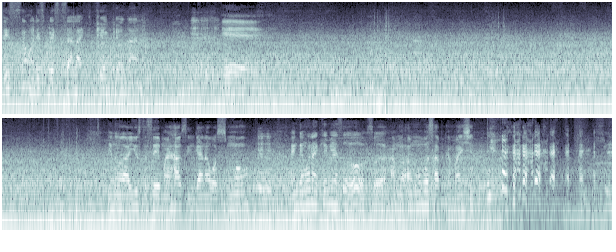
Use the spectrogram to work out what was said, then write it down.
This, some of these places are like pure, pure Ghana. Yeah. You know, I used to say my house in Ghana was small. -hmm. And then when I came here, I said, oh, so I'm, I'm almost having a mansion. Shoot,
